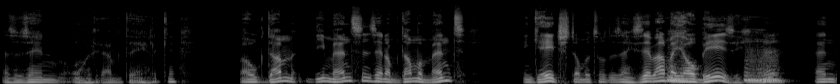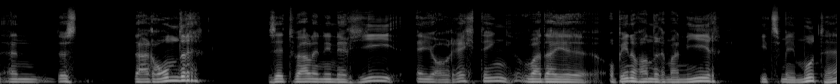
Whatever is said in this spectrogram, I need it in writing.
en ze zijn ongeremd eigenlijk. Hè. Maar ook dan, die mensen zijn op dat moment engaged, om het zo te zeggen. Ze zijn wel met Mhm. jou bezig. Hè. Mhm. En, en dus daaronder zit wel een energie in jouw richting waar dat je op een of andere manier iets mee moet. Hè.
